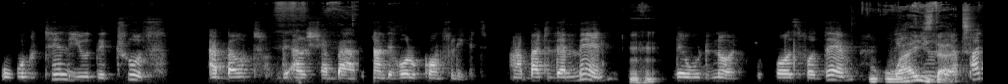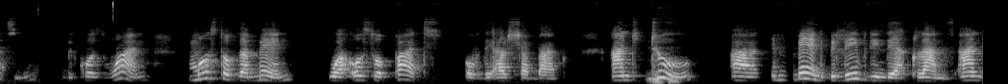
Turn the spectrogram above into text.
would tell you the truth about the Al Shabaab and the whole conflict. Uh, but the men, mm-hmm. they would not, because for them, why is that? Party, because one, most of the men were also part of the Al Shabaab, and 2 mm-hmm. uh, the men believed in their clans, and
